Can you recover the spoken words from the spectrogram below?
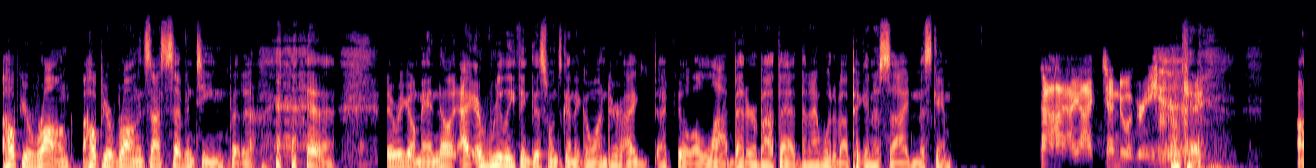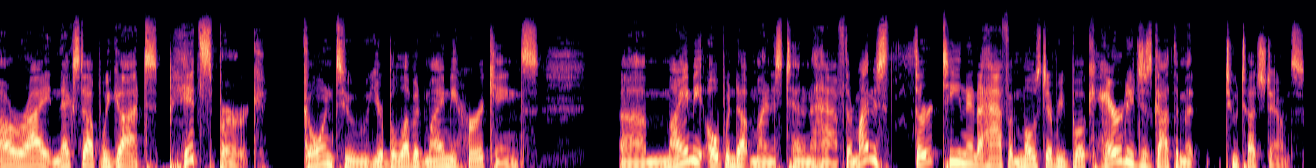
I hope you're wrong. I hope you're wrong. It's not 17, but uh, there we go, man. No, I, I really think this one's going to go under. I, I feel a lot better about that than I would about picking a side in this game. I, I tend to agree. okay. All right. Next up, we got Pittsburgh going to your beloved Miami Hurricanes. Um, Miami opened up minus 10 and a half. They're minus 13 and a half at most every book. Heritage has got them at two touchdowns.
